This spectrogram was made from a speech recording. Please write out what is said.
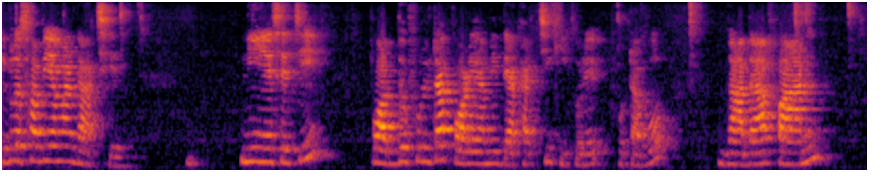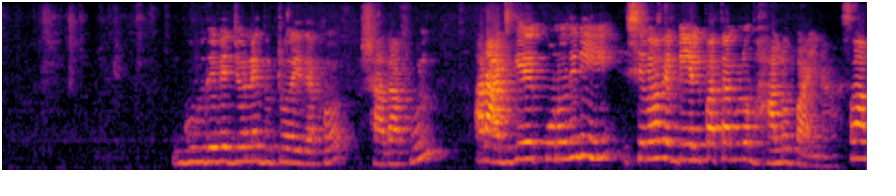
এগুলো সবই আমার গাছে। নিয়ে এসেছি, পদ্ম ফুলটা পরে আমি দেখাচ্ছি কি করে ফোটাবো। গাঁদা, পান, গুরুদেবের জন্য দুটো, এই দেখো, সাদা ফুল। আর আজকে কোনোদিনই সেভাবে বেল পাতাগুলো ভালো পায় না, সব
